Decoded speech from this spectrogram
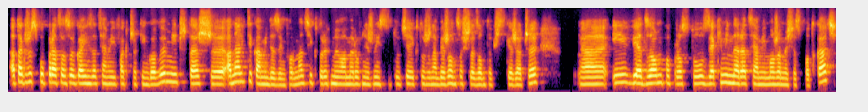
a także współpraca z organizacjami fact-checkingowymi, czy też e, analitykami dezinformacji, których my mamy również w Instytucie i którzy na bieżąco śledzą te wszystkie rzeczy i wiedzą po prostu, z jakimi narracjami możemy się spotkać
